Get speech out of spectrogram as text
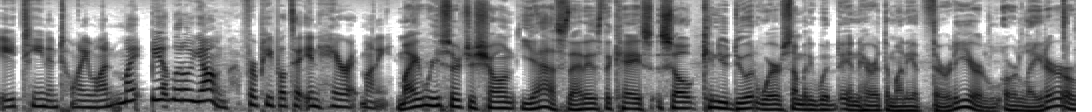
18 and 21 might be a little young for people to inherit money. My research has shown yes, that is the case. So, can you do it where somebody would inherit the money at 30 or, or later? Or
